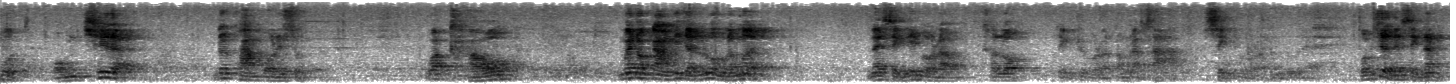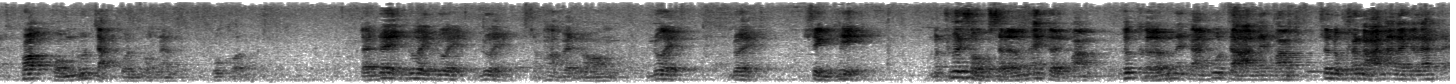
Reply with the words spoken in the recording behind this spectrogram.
พูด ผมเชื่อด้วยความบริสุทธิ์ ว่าเขาไม่ต้องการที่จะล่วงละเมิด ในสิ่งที่พวกเราเคารพสิ่งที่พวกเราต้องรักษา สิ่งที่พวกเราต้องดูแลผมเชื่อในสิ่งนั้น เพราะผมรู้จักคนพวกนั้นทุกคน แต่ด้วยด้วยด้วยด้วยสภาพแวดล้อมด้วยด้วยสิ่งที่มันช่วยส่งเสริมให้เกิดความ คึกเขิมในการพูดจาในความสนุกสนานอะไรก็แล้วแต่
